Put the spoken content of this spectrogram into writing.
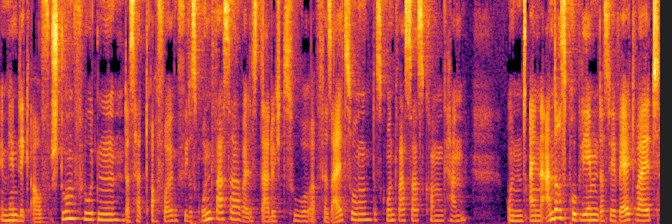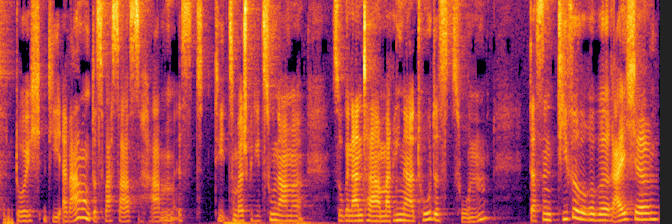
im Hinblick auf Sturmfluten. Das hat auch Folgen für das Grundwasser, weil es dadurch zur Versalzung des Grundwassers kommen kann. Und ein anderes Problem, das wir weltweit durch die Erwärmung des Wassers haben, ist die, zum Beispiel die Zunahme sogenannter mariner Todeszonen. Das sind tiefere Bereiche,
